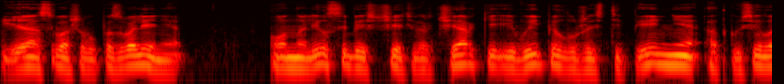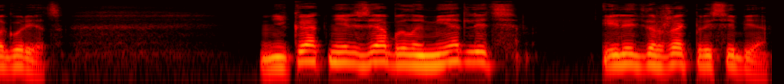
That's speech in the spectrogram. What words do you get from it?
Я, с вашего позволения. Он налил себе с четверть чарки и выпил уже степеннее, откусил огурец. — Никак нельзя было медлить или держать при себе.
